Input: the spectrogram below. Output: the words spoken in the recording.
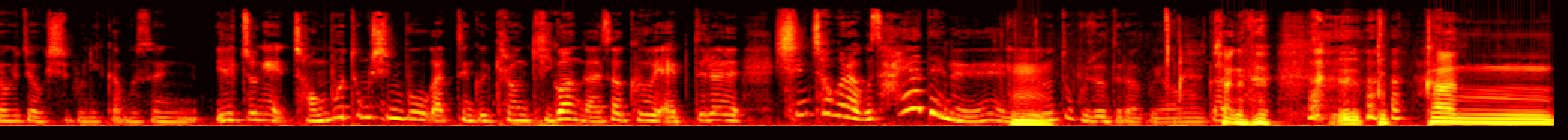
여기도 역시 보니까 무슨 일종의 정보통신부 같은 그 그런 기관 가서 그 앱들을 신청을 하고 사야 되는 음. 그런 또 구조더라고요. 그러니까 자, 근데 그 북한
